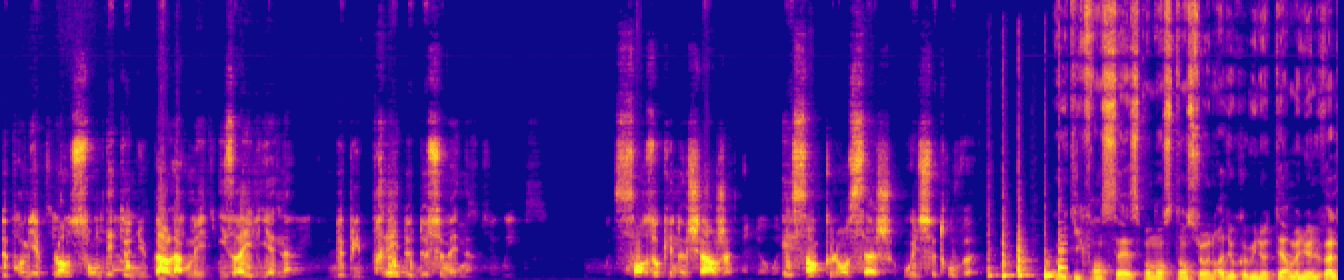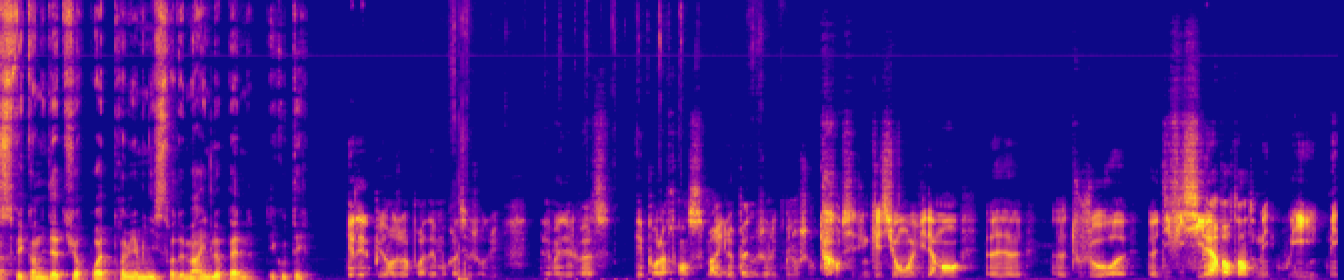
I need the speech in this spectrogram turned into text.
de premier plan sont détenus par l'armée israélienne depuis près de deux semaines, sans aucune charge et sans que l'on sache où ils se trouvent. Politique française, pendant ce temps, sur une radio communautaire, Manuel Valls fait candidature pour être Premier ministre de Marine Le Pen. Écoutez. Quel est le plus dangereux pour la démocratie aujourd'hui Emmanuel Valls et pour la France? Marine Le Pen ou Jean-Luc Mélenchon? C'est une question évidemment euh, euh, toujours euh, difficile. Et importante. Mais oui, mais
